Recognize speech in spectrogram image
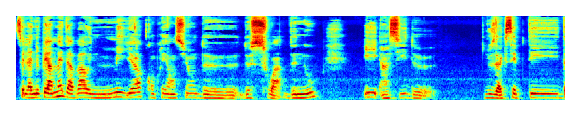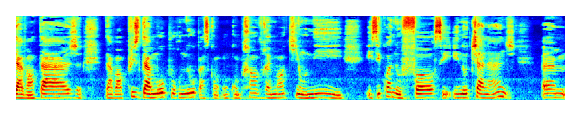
cela nous permet d'avoir une meilleure compréhension de, de soi, de nous et ainsi de nous accepter davantage, d'avoir plus d'amour pour nous parce qu'on comprend vraiment qui on est et, c'est quoi nos forces et, nos challenges. Euh,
